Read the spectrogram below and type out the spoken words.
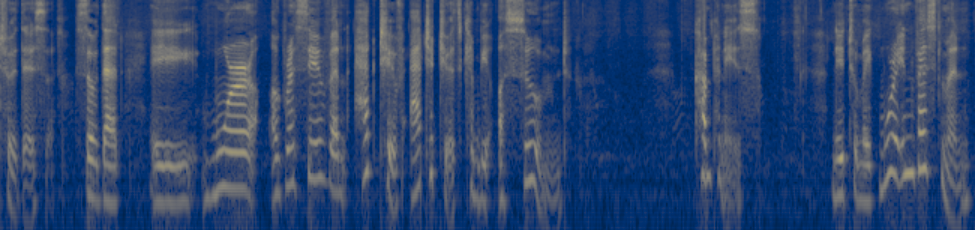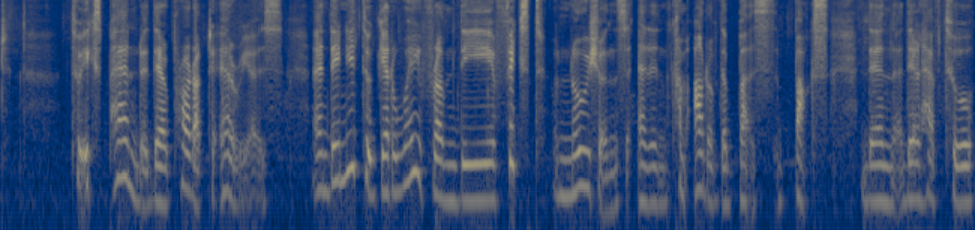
to this so that a more aggressive and active attitudes can be assumed. Companies need to make more investment to expand their product areas and they need to get away from the fixed notions and come out of the bus, box. Then they'll have to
